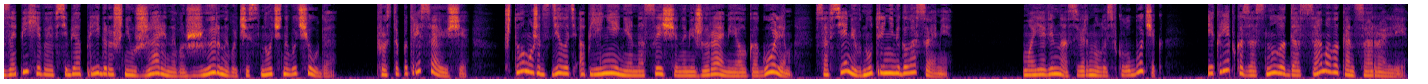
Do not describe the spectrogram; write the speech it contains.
запихивая в себя пригоршню жареного, жирного чесночного чуда. «Просто потрясающе!» Что может сделать опьянение насыщенными жирами и алкоголем со всеми внутренними голосами? Моя вина свернулась в клубочек и крепко заснула до самого конца ралли.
